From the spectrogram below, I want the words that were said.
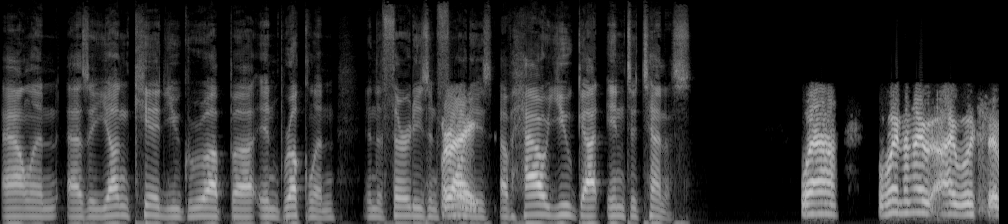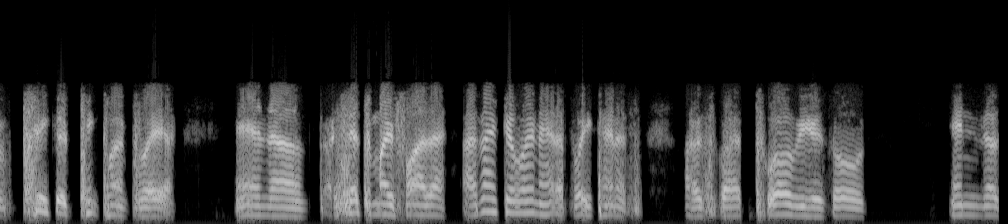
Alan. As a young kid, you grew up uh, in Brooklyn in the 30s and 40s Right. of how you got into tennis. Well, when I I was a pretty good ping pong player, and uh, I said to my father, "I'd like to learn how to play tennis." I was about twelve years old, and uh,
